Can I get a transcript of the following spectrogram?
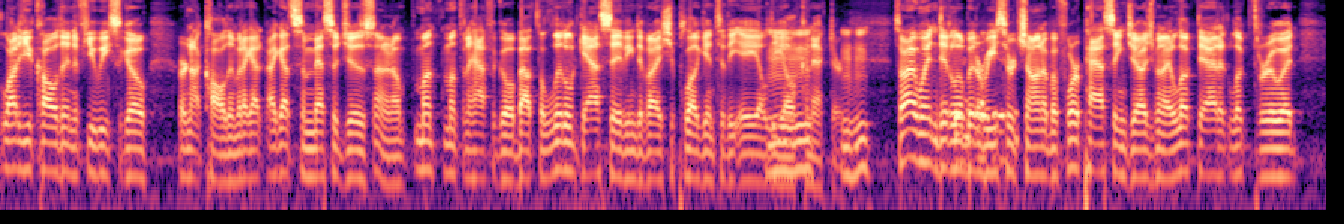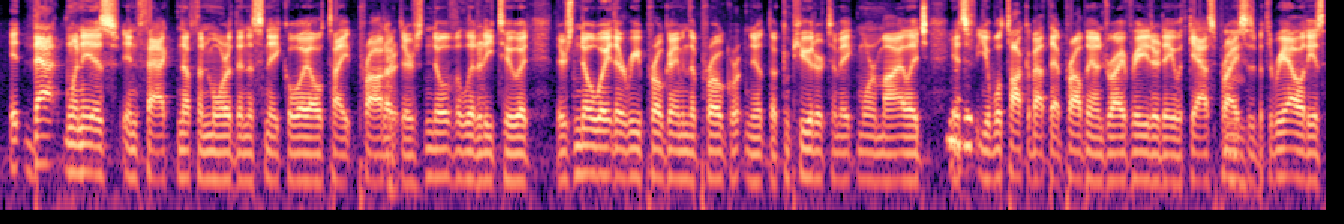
A lot of you called in a few weeks ago, or not called in, but I got I got some messages. I don't know, month month and a half ago about the little gas saving device you plug into the ALDL Mhm. connector. So I went and did a little bit of research on it before passing judgment. I looked at it, looked through it. It, that one is, in fact, nothing more than a snake oil type product. There's no validity to it. There's no way they're reprogramming the program, you know, the computer to make more mileage. It's you, we'll talk about that probably on Drive Radio today with gas prices. But the reality is,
